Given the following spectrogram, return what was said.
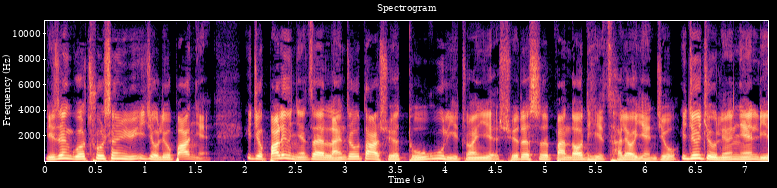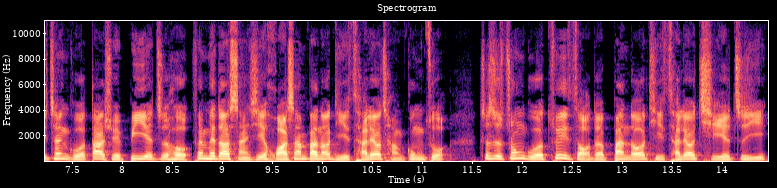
李振国出生于一九六八年。一九八六年在兰州大学读物理专业，学的是半导体材料研究。一九九零年，李振国大学毕业之后，分配到陕西华山半导体材料厂工作，这是中国最早的半导体材料企业之一。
